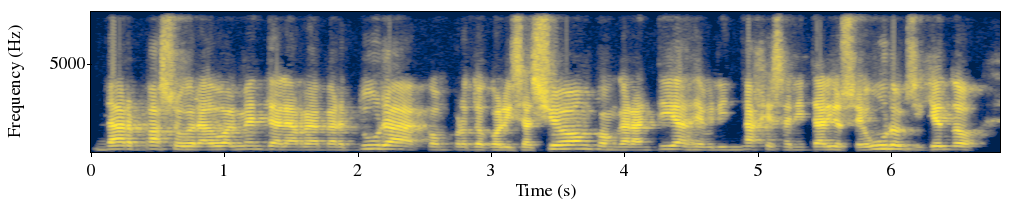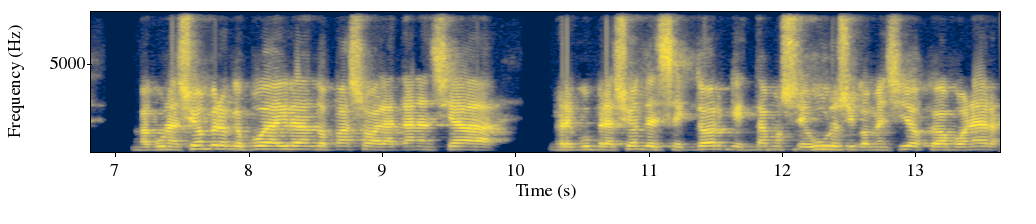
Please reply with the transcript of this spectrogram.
dar paso gradualmente a la reapertura con protocolización, con garantías de blindaje sanitario seguro, exigiendo vacunación, pero que pueda ir dando paso a la tan ansiada recuperación del sector que estamos seguros y convencidos que va a poner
